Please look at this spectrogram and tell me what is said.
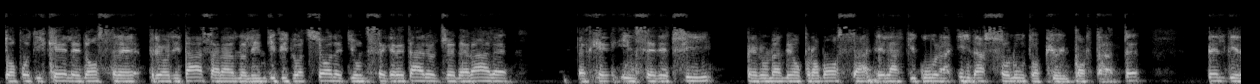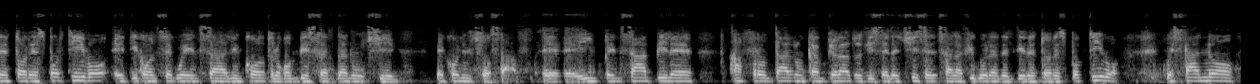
Dopodiché le nostre priorità saranno l'individuazione di un segretario generale perché in Serie C per una neopromossa è la figura in assoluto più importante del direttore sportivo e di conseguenza l'incontro con mister Danucci e con il suo staff. È impensabile affrontare un campionato di Serie C senza la figura del direttore sportivo. Quest'anno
